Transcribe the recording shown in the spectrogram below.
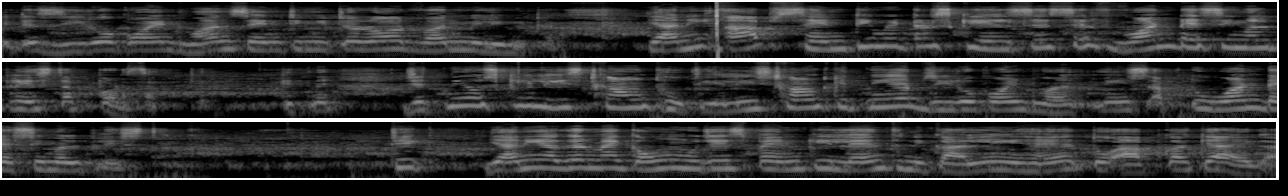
it is zero point one centimetre और वन मिलीमीटर यानी आप सेंटीमीटर स्केल से सिर्फ़ वन डेसीमल प्लेस तक पढ़ सकते कितने, जितनी उसकी लीस्ट काउंट होती है लीस्ट काउंट कितनी है? Zero point one means up to one decimal place तक। ठीक? यानी अगर मैं कहूँ मुझे इस पेन की लेंथ निकालनी है तो आपका क्या आएगा?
